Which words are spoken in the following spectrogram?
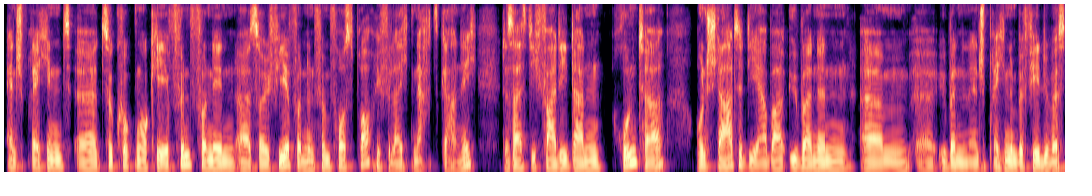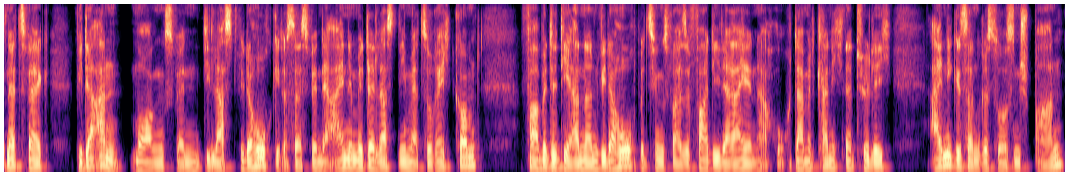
entsprechend äh, zu gucken, okay, fünf von den, äh, sorry, vier von den fünf Hosts brauche ich vielleicht nachts gar nicht. Das heißt, ich fahre die dann runter und starte die aber über einen, ähm, äh, über einen entsprechenden Befehl übers Netzwerk wieder an, morgens, wenn die Last wieder hochgeht. Das heißt, wenn der eine mit der Last nicht mehr zurechtkommt, fahr bitte die anderen wieder hoch, beziehungsweise fahr die der Reihe nach hoch. Damit kann ich natürlich einiges an Ressourcen sparen.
